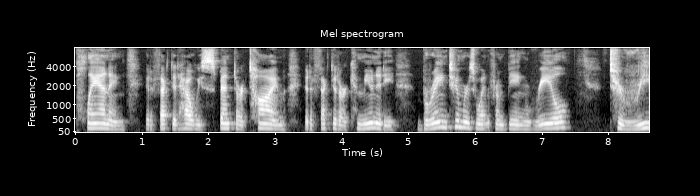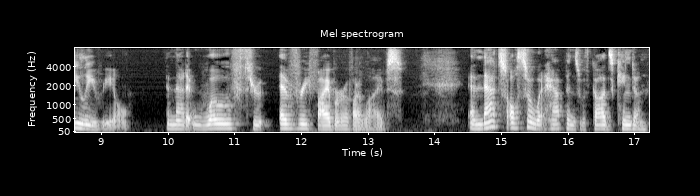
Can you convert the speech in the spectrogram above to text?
planning. It affected how we spent our time. It affected our community. Brain tumors went from being real to really real, in that it wove through every fiber of our lives. And that's also what happens with God's kingdom.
